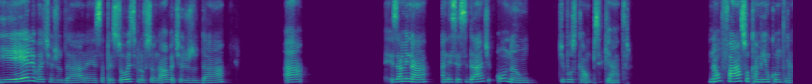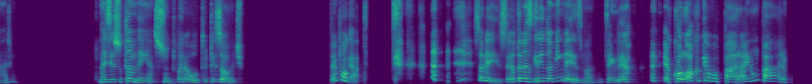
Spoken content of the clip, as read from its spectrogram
E ele vai te ajudar, né? Essa pessoa, esse profissional vai te ajudar a examinar a necessidade ou não de buscar um psiquiatra. Não faça o caminho contrário. Mas isso também é assunto para outro episódio. Estou empolgada. Sobre isso. Eu transgrido a mim mesma, entendeu? Eu coloco que eu vou parar e não paro.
